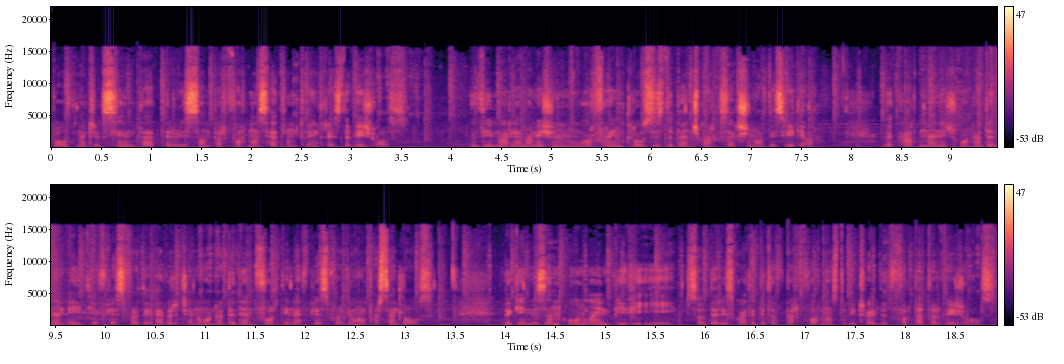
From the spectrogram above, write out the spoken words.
Both metrics hint that there is some performance headroom to increase the visuals. The Mariana mission in Warframe closes the benchmark section of this video. The card managed 180 FPS for the average and 114 FPS for the 1% lows. The game is an online PvE, so there is quite a bit of performance to be traded for better visuals.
